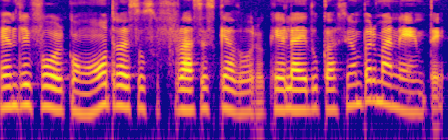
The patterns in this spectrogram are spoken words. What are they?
Henry Ford con otra de sus frases que adoro, que la educación permanente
